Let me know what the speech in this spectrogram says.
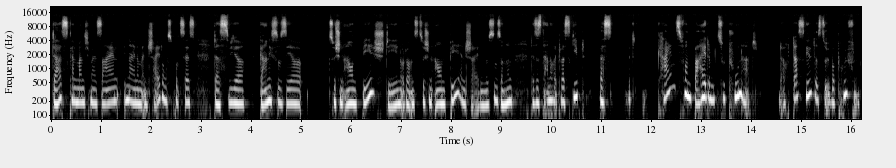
das kann manchmal sein in einem Entscheidungsprozess, dass wir gar nicht so sehr zwischen A und B stehen oder uns zwischen A und B entscheiden müssen, sondern dass es da noch etwas gibt, was mit keins von beidem zu tun hat. Und auch das gilt es zu überprüfen.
